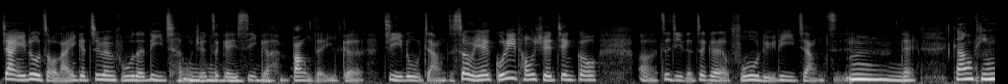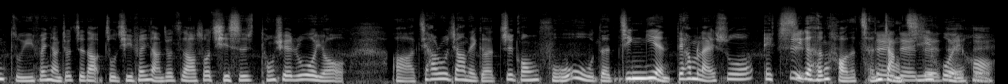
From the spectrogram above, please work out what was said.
这样一路走来一个志愿服务的历程。我觉得这个也是一个很棒的一个记录，这样子。所以我们也鼓励同学建构呃自己的这个服务履历，这样子。嗯，对。刚刚听祖仪分享就知道，主席分享就知道说，其实同学如果有呃加入这样的一个志工服务的经验，对他们来说，哎、欸，是一个很好的成长机会哈。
